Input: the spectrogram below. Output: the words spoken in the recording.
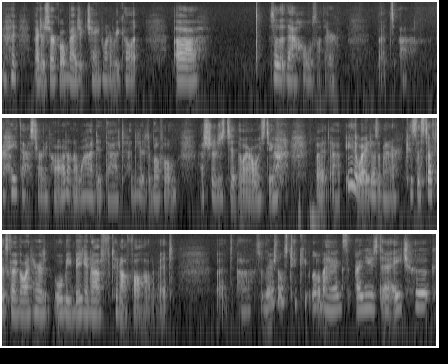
magic circle, magic chain, whatever you call it. Uh, so that that hole's not there. But uh, I hate that starting hole. I don't know why I did that. I did it to both of them. I should have just did it the way I always do. but uh, either way, it doesn't matter because the stuff that's going to go in here will be big enough to not fall out of it. But, uh, so there's those two cute little bags. I used a H hook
